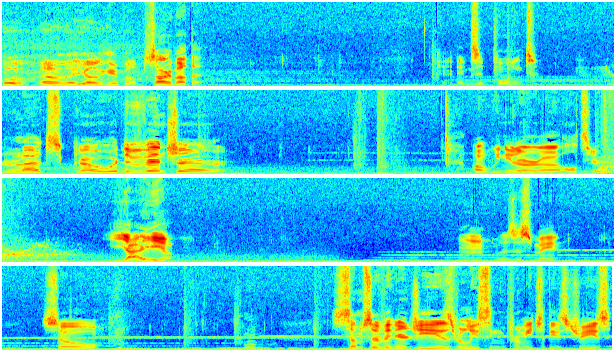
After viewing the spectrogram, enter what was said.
Oh, I don't know that young came from. Sorry about that. Okay, exit point. Let's go adventure! Oh, we need our uh, alts here. Yeah! Hmm, what does this mean? So... Some sort of energy is releasing from each of these trees.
